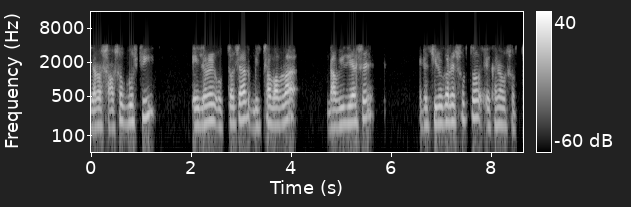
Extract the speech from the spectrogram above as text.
যারা শাসক গোষ্ঠী এই ধরনের অত্যাচার, মিথ্যা মামলা নামিয়ে দিয়ে আসে, এটা চিরকালের সত্য, এখানেও সত্য।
